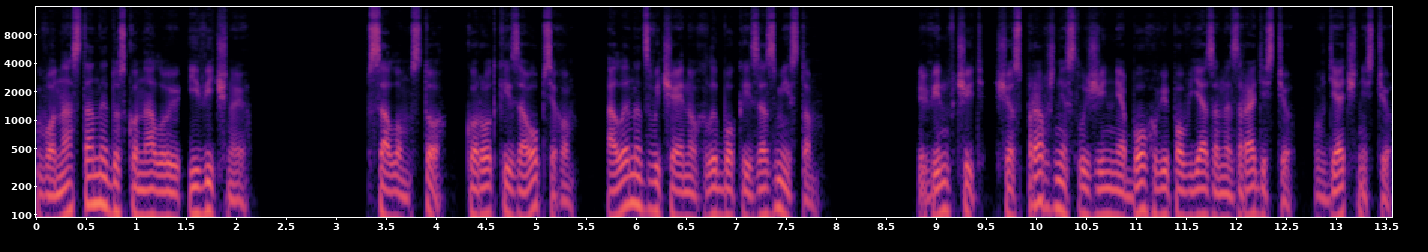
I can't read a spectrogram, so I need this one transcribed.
Вона стане досконалою і вічною. Псалом 100 короткий за обсягом, але надзвичайно глибокий за змістом. Він вчить, що справжнє служіння Богові пов'язане з радістю, вдячністю,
